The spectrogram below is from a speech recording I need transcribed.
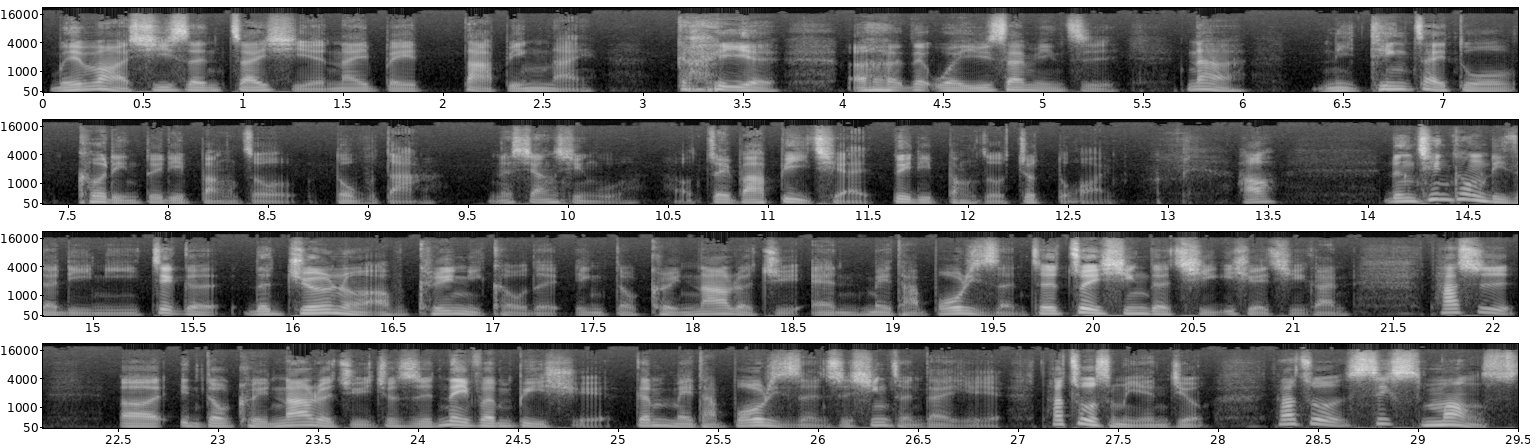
没办法牺牲摘洗的那一杯大冰奶。该也呃，那鮪鱼三明治，那你听再多，可能对你帮助都不大。那相信我，好，嘴巴闭起来，对你帮助就大。好，冷清控理在里尼这个《The Journal of Clinical 的 Endocrinology and Metabolism》这是最新的期医学期刊，它是呃 Endocrinology 就是内分泌学，跟 Metabolism 是新陈代谢学。他做什么研究？他做 Six Months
